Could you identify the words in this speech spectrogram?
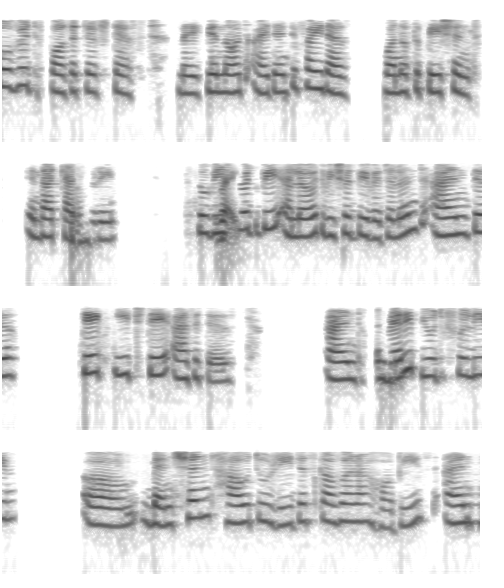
COVID positive test. Like we're not identified as one of the patient in that mm-hmm. category. So we right. should be alert, we should be vigilant and uh, take each day as it is. And mm-hmm. very beautifully um, mentioned how to rediscover our hobbies and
